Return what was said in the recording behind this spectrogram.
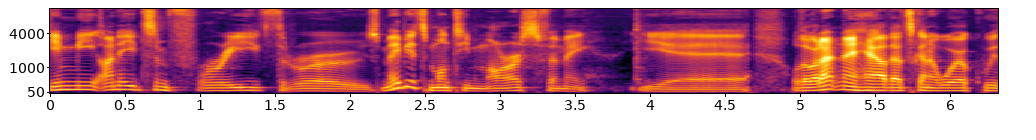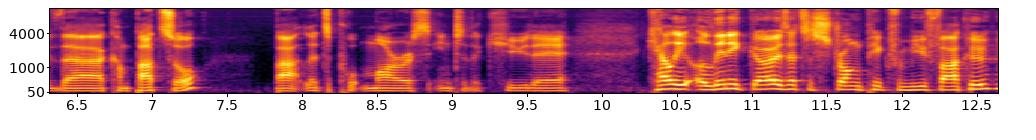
Give me, I need some free throws. Maybe it's Monty Morris for me. Yeah. Although I don't know how that's going to work with uh, Campazzo, but let's put Morris into the queue there. Kelly Olynyk goes. That's a strong pick from you, Facu.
